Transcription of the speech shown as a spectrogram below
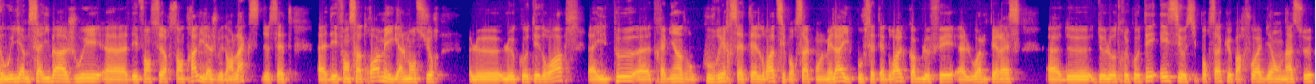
William Saliba a joué euh, défenseur central, il a joué dans l'axe de cette euh, défense à 3, mais également sur le, côté droit. Il peut très bien couvrir cette aile droite, c'est pour ça qu'on le met là, il couvre cette aile droite comme le fait Luan Pérez de, l'autre côté, et c'est aussi pour ça que parfois eh on a ce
